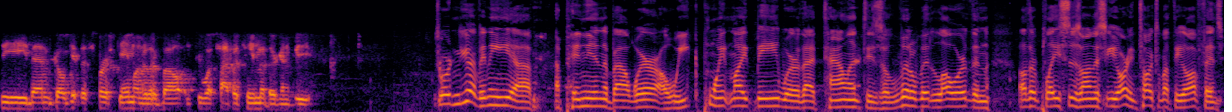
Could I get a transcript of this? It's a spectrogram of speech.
see them go get this first game under their belt and see what type of team that they're going to be. Jordan, do you have any uh, opinion about where a weak point might be, where that talent is a little bit lower than other places on this? You already talked about the offense.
